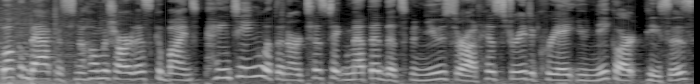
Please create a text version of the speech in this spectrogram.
Welcome back. A Snohomish artist combines painting with an artistic method that's been used throughout history to create unique art pieces.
